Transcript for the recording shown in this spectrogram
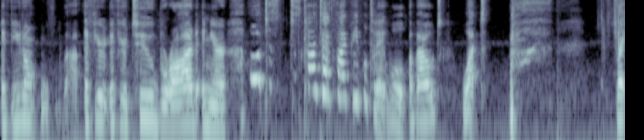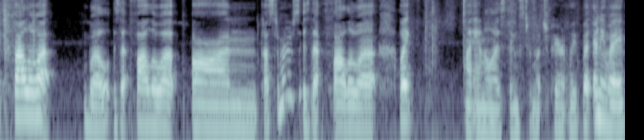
if you don't if you're if you're too broad and you're oh just just contact five people today. Well about what? Like follow up. Well is that follow up on customers? Is that follow up like i analyze things too much apparently. But anyway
